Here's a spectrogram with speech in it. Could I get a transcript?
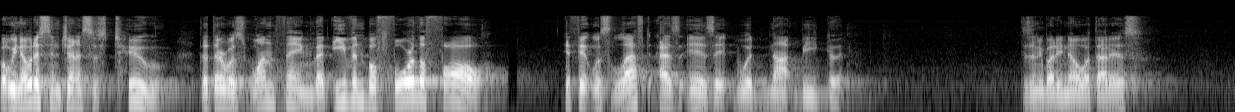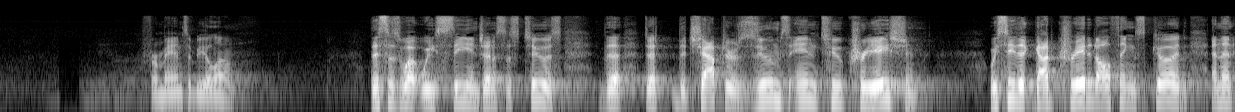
But we notice in Genesis 2 that there was one thing that even before the fall, if it was left as is, it would not be good. Does anybody know what that is? For man to be alone. This is what we see in Genesis 2 is the, the, the chapter zooms into creation. We see that God created all things good, and then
